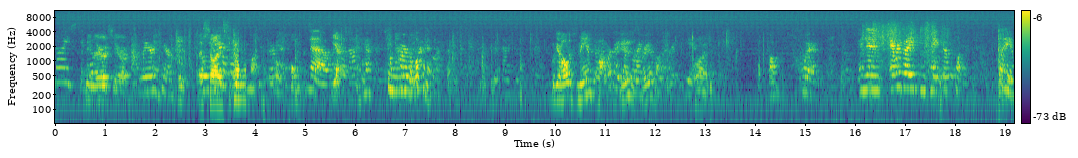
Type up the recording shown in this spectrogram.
nice. I think Larry's here. Where's here? That's oh, nice. No. Yes. I'm tired of looking at it. We got all this manpower, two, three of us. What? Where? And then everybody can take their pla- place,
